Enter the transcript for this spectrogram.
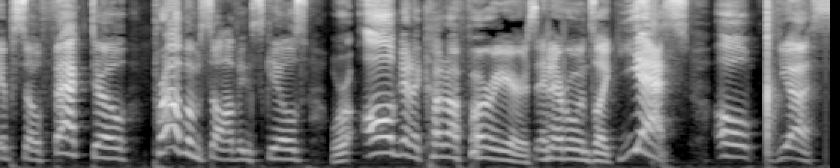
ipso facto problem solving skills we're all gonna cut off our ears. And everyone's like yes! Oh yes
